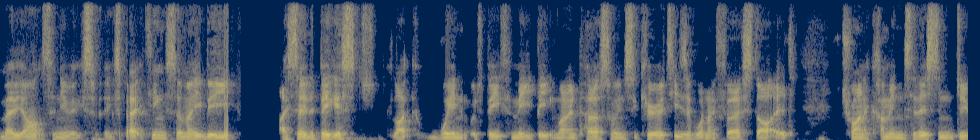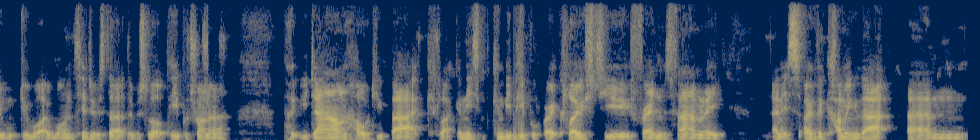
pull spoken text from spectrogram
maybe answer than you ex- expecting. So maybe I say the biggest like win would be for me beating my own personal insecurities of when I first started trying to come into this and do do what I wanted. Was that there was a lot of people trying to put you down, hold you back, like, and these can be people very close to you, friends, family, and it's overcoming that um,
